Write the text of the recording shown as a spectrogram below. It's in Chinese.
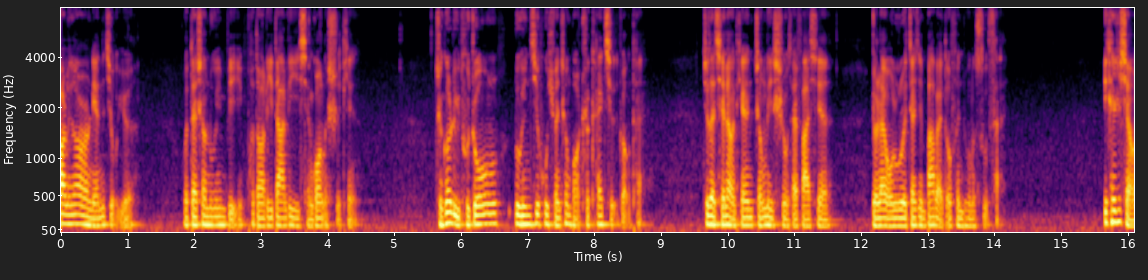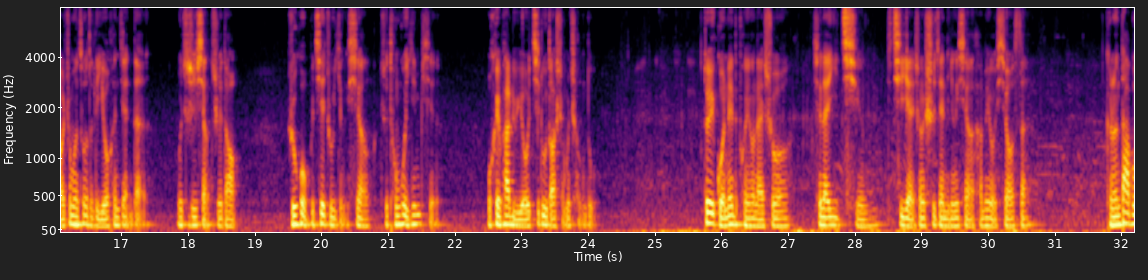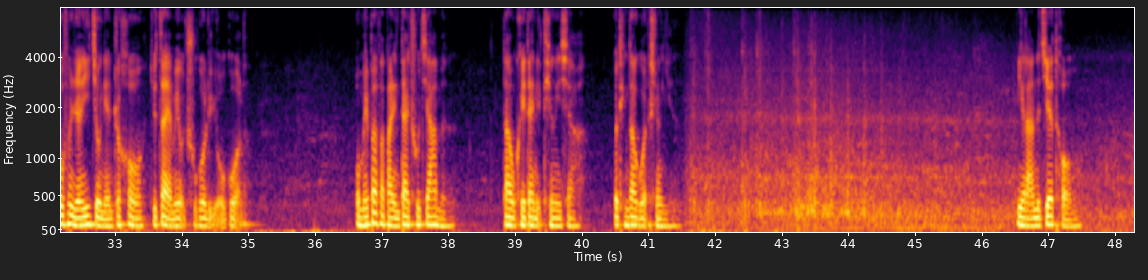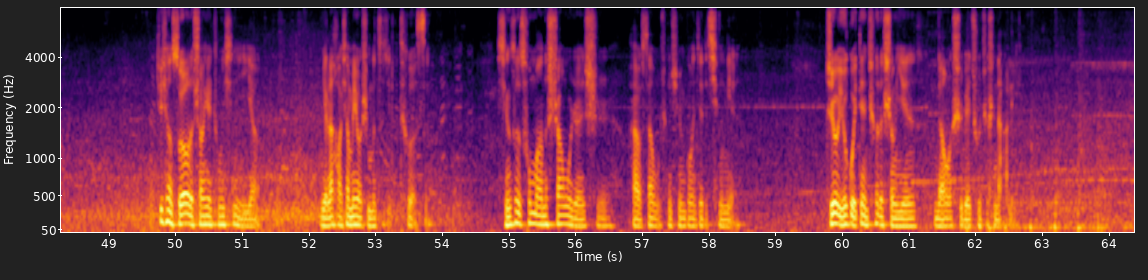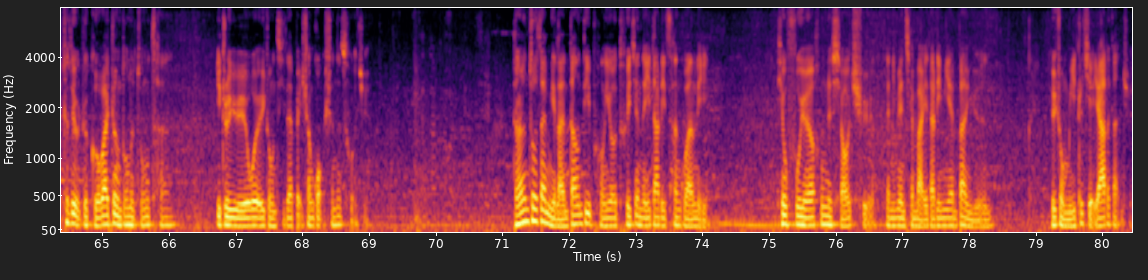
二零二二年的九月，我带上录音笔跑到了意大利闲逛了十天。整个旅途中，录音几乎全程保持开启的状态。就在前两天整理时，我才发现，原来我录了将近八百多分钟的素材。一开始想要这么做的理由很简单，我只是想知道，如果不借助影像，只通过音频，我可以把旅游记录到什么程度？对于国内的朋友来说，现在疫情其衍生事件的影响还没有消散，可能大部分人一九年之后就再也没有出国旅游过了。我没办法把你带出家门，但我可以带你听一下我听到过的声音。米兰的街头，就像所有的商业中心一样，米兰好像没有什么自己的特色。行色匆忙的商务人士，还有三五成群逛街的青年，只有有轨电车的声音能让我识别出这是哪里。这里有着格外正宗的中餐。以至于我有一种自己在北上广深的错觉。当然，坐在米兰当地朋友推荐的意大利餐馆里，听服务员哼着小曲，在你面前把意大利面拌匀，有一种迷之解压的感觉。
